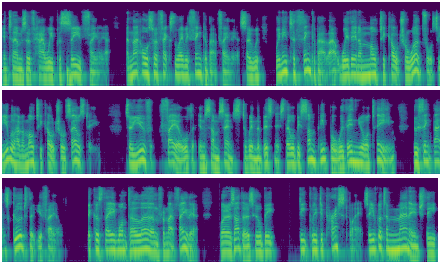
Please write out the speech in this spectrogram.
in terms of how we perceive failure. And that also affects the way we think about failure. So we, we need to think about that within a multicultural workforce. So you will have a multicultural sales team so you've failed in some sense to win the business. There will be some people within your team who think that's good that you failed because they want to learn from that failure, whereas others who'll be deeply depressed by it. So you've got to manage the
